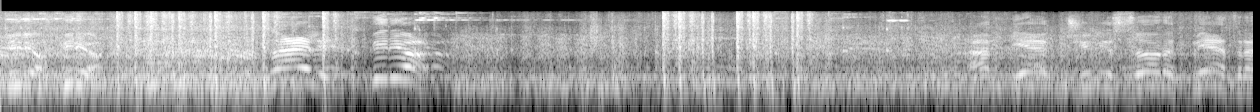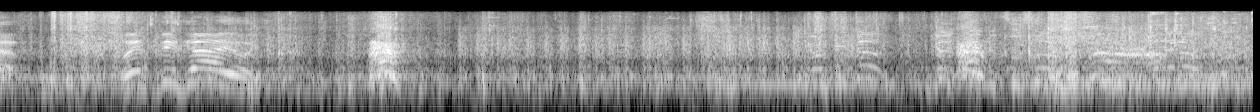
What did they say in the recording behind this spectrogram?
Вперед, вперед! Райли, вперед! Объект через 40 метров! Выдвигают! Капитан! Готовится!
